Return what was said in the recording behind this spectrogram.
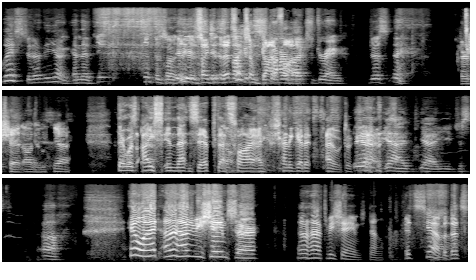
wasted on the young, and then it's, like it's that's like fucking some Godfather Starbucks drink. Just shit on him. Yeah. There was ice in that zip. That's Oh why I'm trying to get it out. Okay? yeah, yeah, yeah. You just oh You know what? I don't have to be shamed, sir. I don't have to be shamed. No. It's yeah, but that's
